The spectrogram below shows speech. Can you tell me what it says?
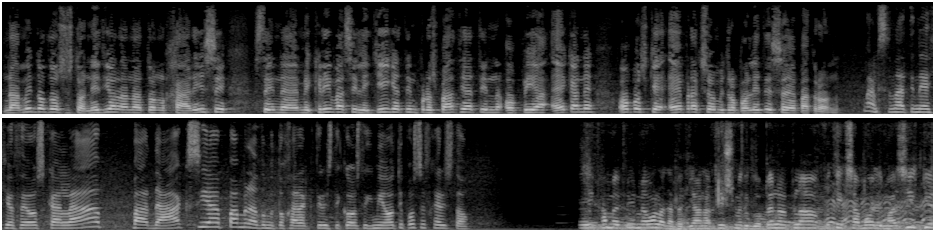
να μην τον δώσει στον ίδιο, αλλά να τον χαρίσει στην ε, μικρή Βασιλική για την προσπάθεια την οποία έκανε, όπως και έπραξε ο Μητροπολίτης Πατρών. Μάλιστα, να την έχει ο Θεός καλά. Πάντα άξια. Πάμε να δούμε το χαρακτηριστικό στιγμιότυπο. Σε ευχαριστώ. Είχαμε πει με όλα τα παιδιά να αφήσουμε την κοπέλα, απλά βουτήξαμε όλοι μαζί και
